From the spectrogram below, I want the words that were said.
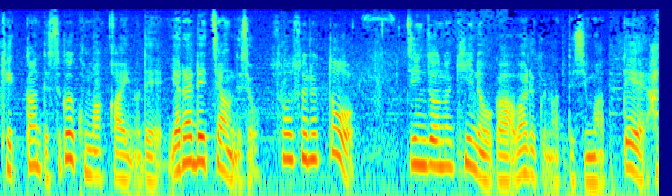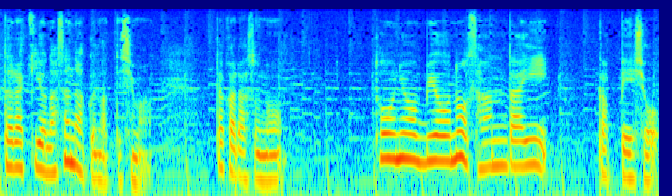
血管ってすごい細かいのでやられちゃうんですよ。そうすると腎臓の機能が悪くなってしまって働きをなさなくなってしまう。だからその糖尿病の三大合併症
